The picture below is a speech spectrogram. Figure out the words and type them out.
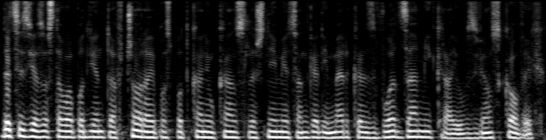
Decyzja została podjęta wczoraj po spotkaniu kanclerz Niemiec Angeli Merkel z władzami krajów związkowych.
